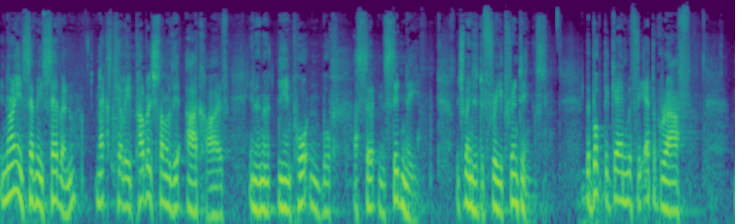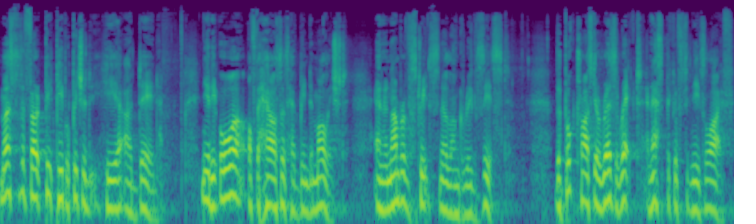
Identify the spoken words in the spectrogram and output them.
In 1977, Max Kelly published some of the archive in an, the important book A Certain Sydney, which went into free printings. The book began with the epigraph most of the people pictured here are dead. Nearly all of the houses have been demolished, and a number of streets no longer exist. The book tries to resurrect an aspect of Sydney's life,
